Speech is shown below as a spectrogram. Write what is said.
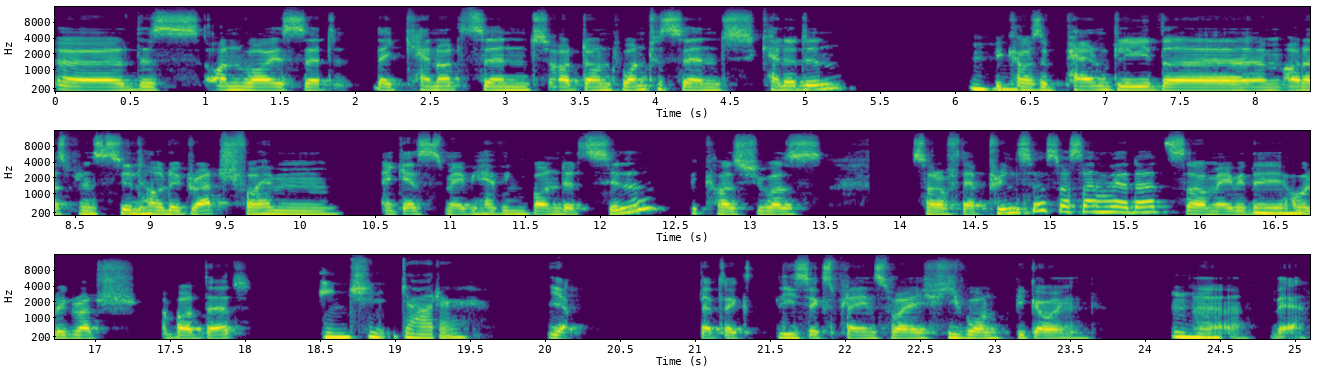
uh, this envoy is that they cannot send or don't want to send Kaladin mm-hmm. because apparently the um, Honor Spren still hold a grudge for him. I guess maybe having bonded Syl because she was sort of their princess or something like that. So maybe they mm-hmm. hold a grudge about that. Ancient daughter. Yeah, that at least explains why he won't be going mm-hmm. uh, there.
